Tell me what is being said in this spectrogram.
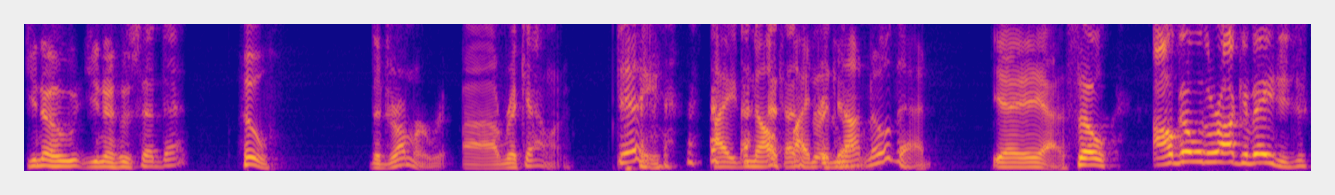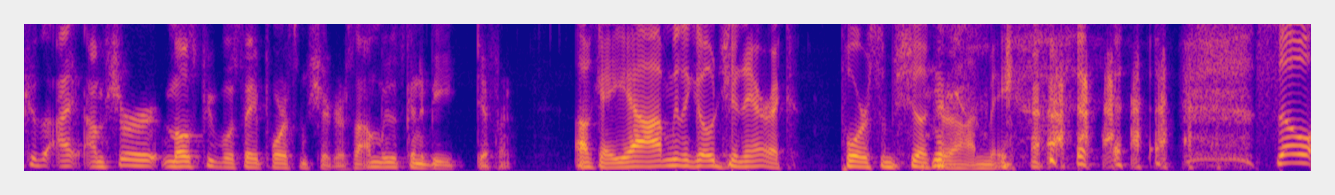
You know who you know who said that? Who? The drummer, uh, Rick Allen. Did he? I no, I did Rick not Allen. know that. Yeah, yeah, yeah. So I'll go with Rock of Ages just because I'm sure most people would say pour some sugar. So I'm just going to be different. Okay, yeah, I'm going to go generic. Pour some sugar on me. so,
